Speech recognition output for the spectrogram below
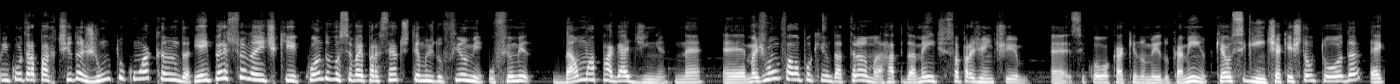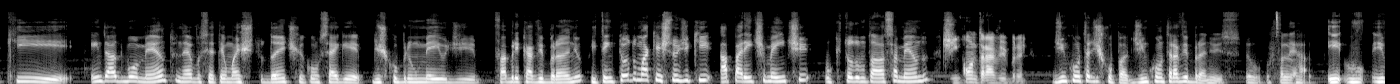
Em contrapartida, junto com Wakanda. E é impressionante que quando você vai para certos temas do filme, o filme dá uma apagadinha, né? É, mas vamos falar um pouquinho da trama rapidamente, só pra gente é, se colocar aqui no meio do caminho, que é o seguinte: a questão toda é que em dado momento, né, você tem uma estudante que consegue descobrir um meio de fabricar vibrânio e tem toda uma questão de que aparentemente o que todo mundo estava sabendo de encontrar vibrânio de encontrar, desculpa, de encontrar vibrânio, isso. Eu, falei errado. E, e,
